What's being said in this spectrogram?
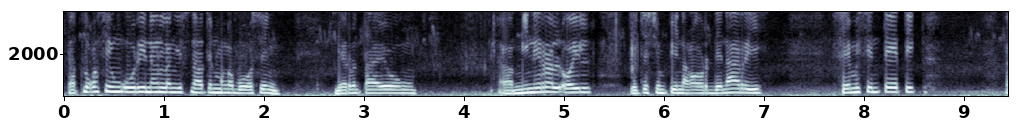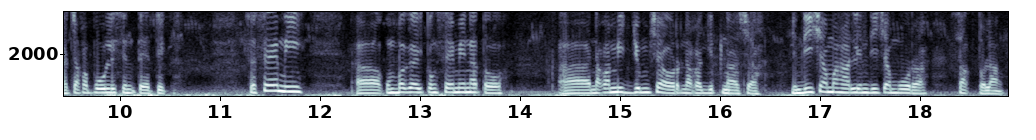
Tatlo kasi yung uri ng langis natin mga bossing. Meron tayong ah, mineral oil, which is yung pinaka-ordinary, semi-synthetic, at saka fully synthetic. Sa semi, ah, kumbaga itong semi na to, ah, naka-medium siya or naka-gitna siya. Hindi siya mahal, hindi siya mura, sakto lang.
